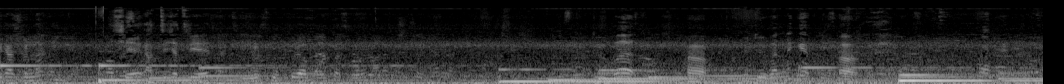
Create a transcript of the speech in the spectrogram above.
আসবেন না। সে রাত্রি যাত্রী হ্যাঁ। হ্যাঁ।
